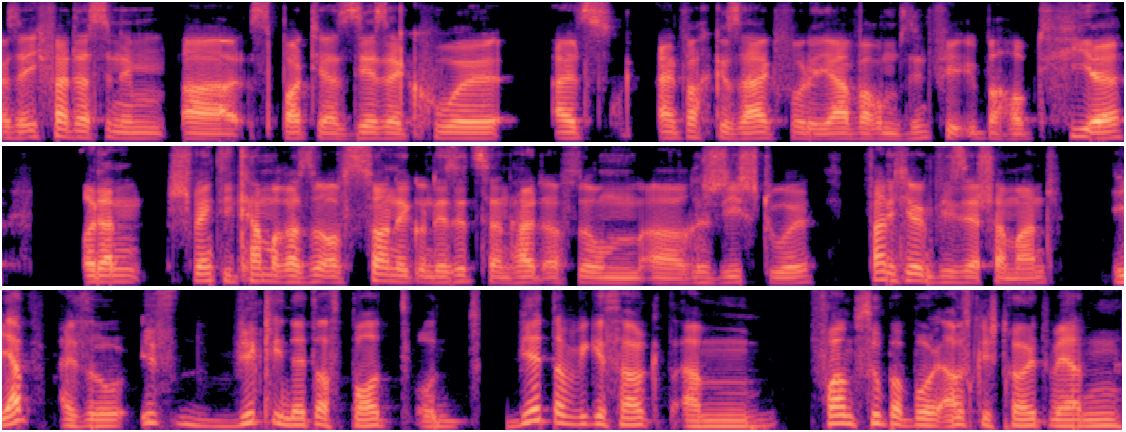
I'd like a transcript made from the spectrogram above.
Also ich fand das in dem äh, Spot ja sehr, sehr cool, als einfach gesagt wurde, ja, warum sind wir überhaupt hier? Und dann schwenkt die Kamera so auf Sonic und der sitzt dann halt auf so einem äh, Regiestuhl. Fand ich irgendwie sehr charmant. Ja, also ist ein wirklich netter Spot und wird dann, wie gesagt, ähm, vor dem Super Bowl ausgestreut werden.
